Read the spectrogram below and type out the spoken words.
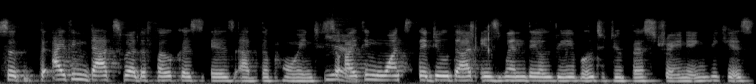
so th- i think that's where the focus is at the point so i think once they do that is when they'll be able to do this training because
